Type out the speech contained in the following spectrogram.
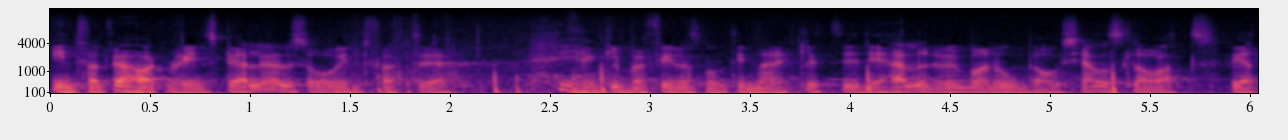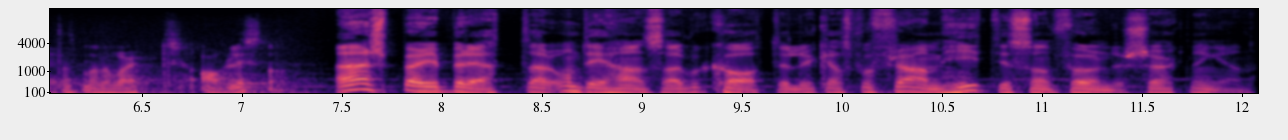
inte för att vi har hört några inspelningar eller så. Inte för att det egentligen bör finnas något märkligt i det heller. Det är bara en obehagskänsla av att veta att man har varit avlyssnad. Ernstberg berättar om det hans advokater lyckats få fram hittills från förundersökningen.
